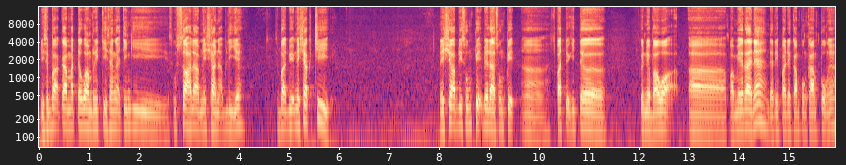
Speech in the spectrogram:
Disebabkan mata wang British sangat tinggi, susahlah Malaysia nak beli ya. Sebab duit Malaysia kecil. Malaysia beli sumpit dia lah sumpit. Ha, sepatut kita kena bawa uh, pameran eh daripada kampung-kampung eh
